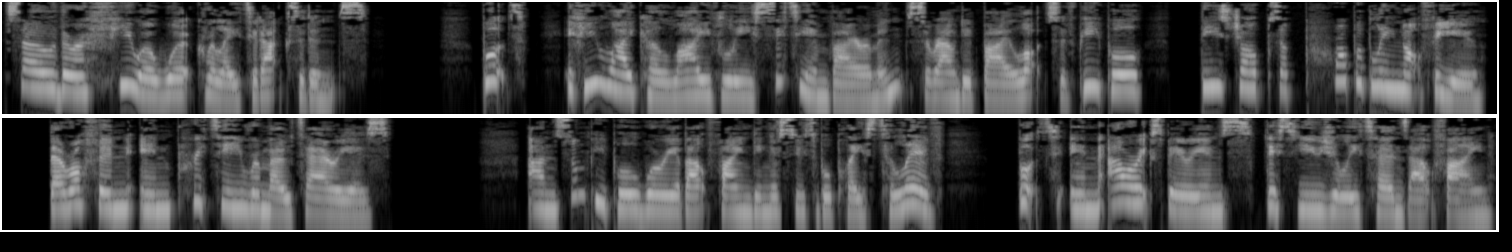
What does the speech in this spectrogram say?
so there are fewer work-related accidents. But if you like a lively city environment surrounded by lots of people, these jobs are probably not for you. They're often in pretty remote areas. And some people worry about finding a suitable place to live, but in our experience, this usually turns out fine.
